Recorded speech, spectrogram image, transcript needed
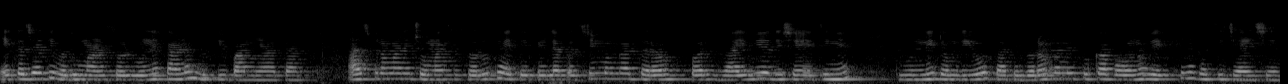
એક હજારથી વધુ માણસો લૂને કારણે મૃત્યુ પામ્યા હતા. આ જ પ્રમાણે ચોમાસું શરૂ થાય તે પહેલાં પશ્ચિમ બંગાળ તરફ પર વાયવ્ય દિશાએથીને ધૂળની ડમરીઓ સાથે ગરમ અને સૂકા પવનો વેગથીને ઘસી જાય છે.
